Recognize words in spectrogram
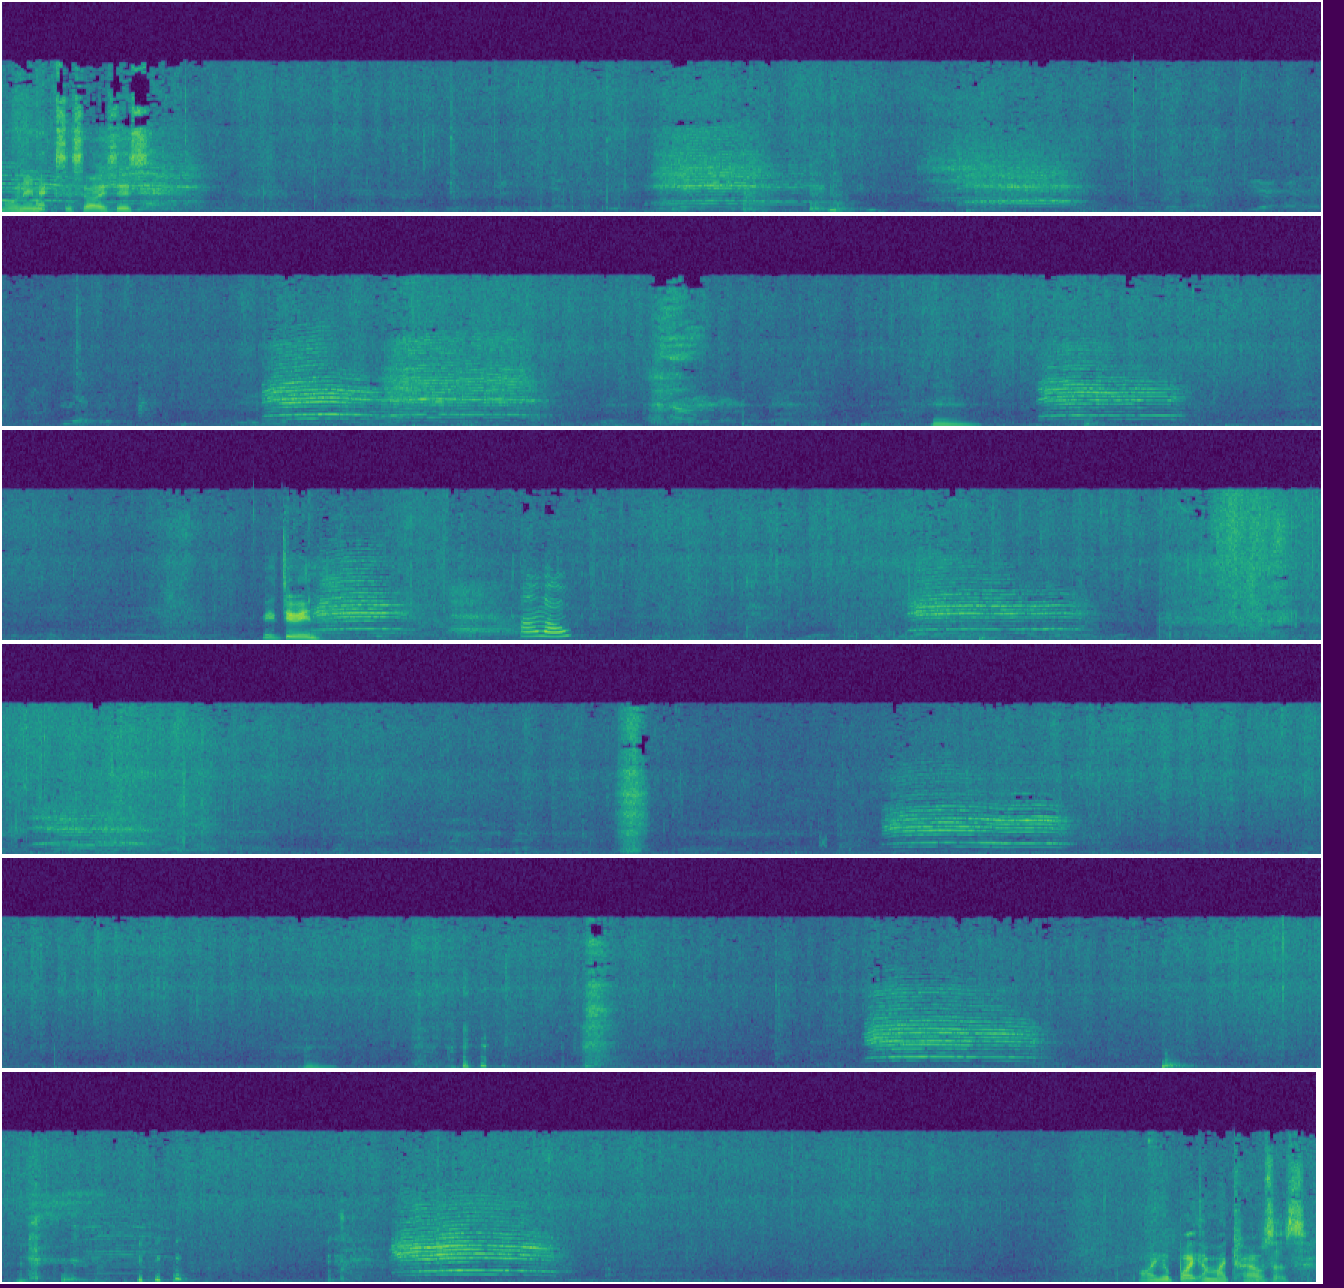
Morning exercises. Hmm. What are you doing? Hmm. Oh, you're biting my trousers.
